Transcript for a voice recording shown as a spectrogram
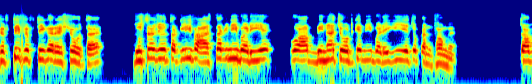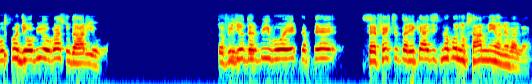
फिफ्टी फिफ्टी का रेशियो होता है। दूसरा, जो तकलीफ़ आज तक नहीं बढ़ी है वो आप बिना चोट के नहीं बढ़ेगी ये तो कंफर्म है। तो अब उसमें जो भी होगा सुधार ही होगा। तो फिजियोथेरेपी वो एक सबसे सेफेस्ट तरीका है जिसमें कोई नुकसान नहीं होने वाला है।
